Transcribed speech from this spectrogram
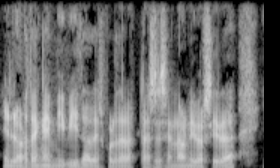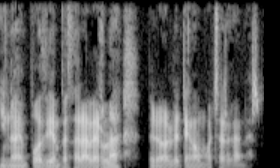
el orden en mi vida después de las clases en la universidad y no he podido empezar a verla, pero le tengo muchas ganas.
